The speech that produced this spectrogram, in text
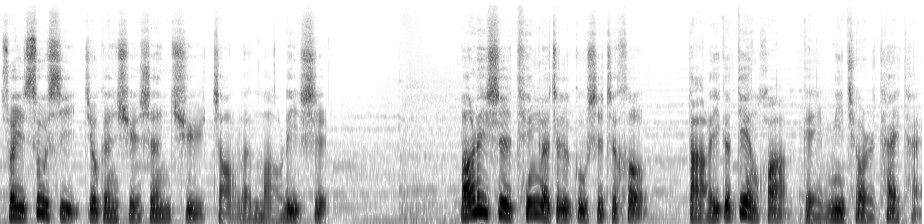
所以素系就跟学生去找了毛利士。毛利士听了这个故事之后，打了一个电话给密丘尔太太，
